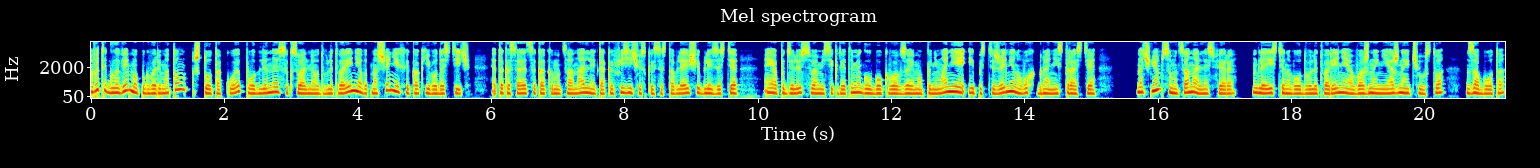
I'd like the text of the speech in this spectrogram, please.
В этой главе мы поговорим о том, что такое подлинное сексуальное удовлетворение в отношениях и как его достичь. Это касается как эмоциональной, так и физической составляющей близости. Я поделюсь с вами секретами глубокого взаимопонимания и постижения новых граней страсти. Начнем с эмоциональной сферы. Для истинного удовлетворения важны нежные чувства, забота,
